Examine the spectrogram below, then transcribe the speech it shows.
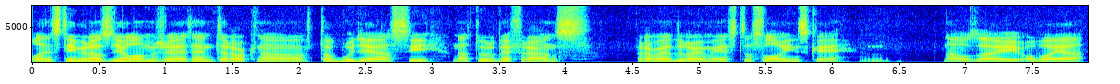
len s tým rozdielom, že tento rok na, to bude asi na Tour de France prvé druhé miesto slovinské. Naozaj obaja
